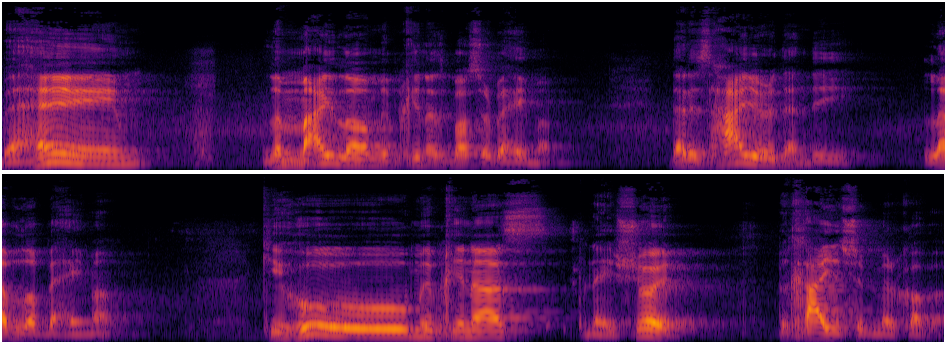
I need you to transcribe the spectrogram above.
Behem lemailo mibchinas basar behema. That is higher than the level of behema. Kihu mibchinas pnei shoyr b'chayis merkava.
